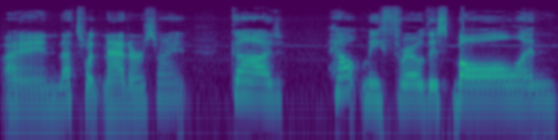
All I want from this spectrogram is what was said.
I mean, that's what matters, right? God, help me throw this ball and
